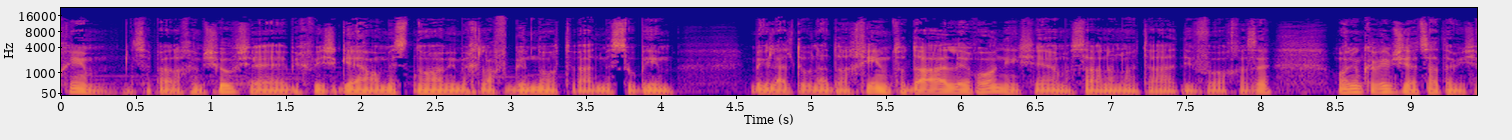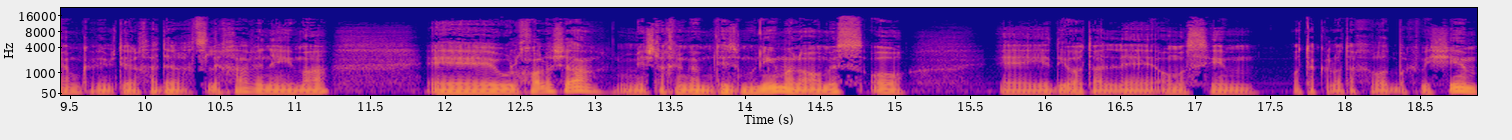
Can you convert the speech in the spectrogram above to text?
לדיווחים. נספר לכם שוב שבכביש גאה עומס תנועה ממחלף גנות ועד מסובים בגלל תאונת דרכים. תודה לרוני שמסר לנו את הדיווח הזה. רוני, מקווים שיצאת משם, מקווים שתהיה לך דרך צליחה ונעימה. אה, ולכל השאר, אם יש לכם גם תזמונים על העומס או אה, ידיעות על אה, עומסים או תקלות אחרות בכבישים,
